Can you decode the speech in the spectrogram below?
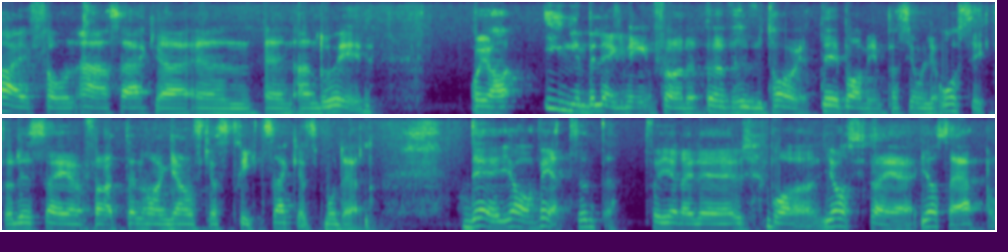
iPhone är säkrare än, än Android. Och jag har ingen beläggning för det överhuvudtaget. Det är bara min personliga åsikt och det säger jag för att den har en ganska strikt säkerhetsmodell. Det, jag vet inte. För att ge dig det bra. Jag säger, jag säger Apple.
